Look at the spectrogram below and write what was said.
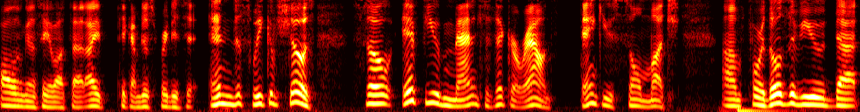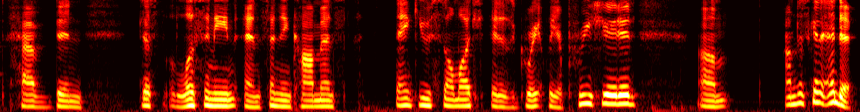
all I'm going to say about that. I think I'm just ready to end this week of shows. So if you managed to stick around, thank you so much. Um, for those of you that have been just listening and sending comments, thank you so much. It is greatly appreciated. Um, I'm just going to end it.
